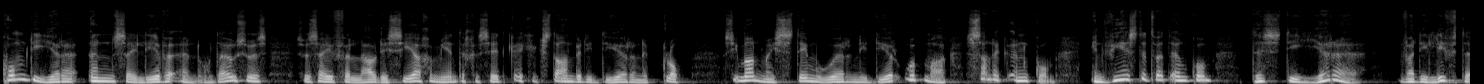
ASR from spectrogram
kom die Here in sy lewe in. Onthou soos soos hy vir Laodicea gemeente gesê het, kyk ek staan by die deur en ek klop. As iemand my stem hoor en die deur oopmaak, sal ek inkom. En wie is dit wat inkom? Dis die Here wat die liefde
